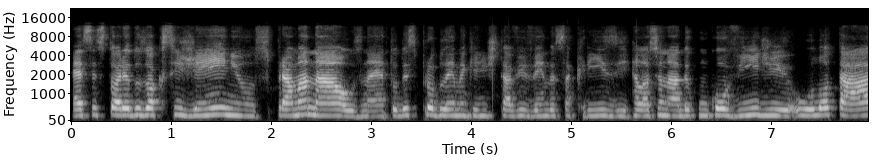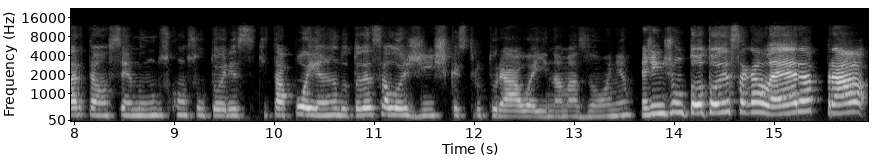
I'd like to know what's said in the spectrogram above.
essa história dos oxigênios para Manaus, né? Todo esse problema que a gente está vivendo, essa crise relacionada com Covid, o Lotar está sendo um dos consultores que está apoiando toda essa logística estrutural aí na Amazônia. A gente juntou toda essa galera para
